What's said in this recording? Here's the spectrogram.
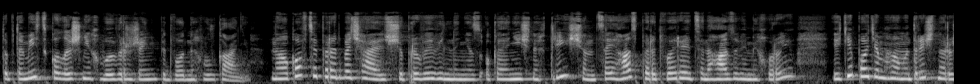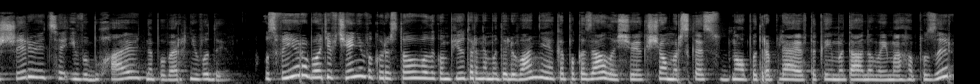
тобто місць колишніх вивержень підводних вулканів. Науковці передбачають, що при вивільненні з океанічних тріщин цей газ перетворюється на газові міхури, які потім геометрично розширюються і вибухають на поверхні води. У своїй роботі вчені використовували комп'ютерне моделювання, яке показало, що якщо морське судно потрапляє в такий метановий мегапозир,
